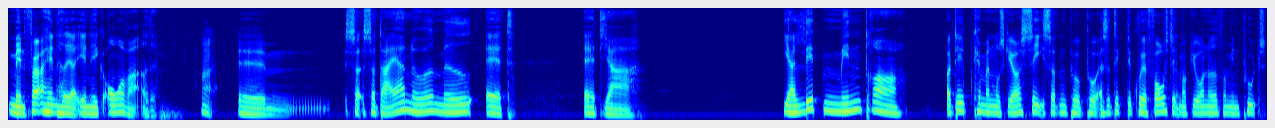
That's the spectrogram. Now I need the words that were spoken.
men førhen havde jeg end ikke overvejet det. Nej. Øh, så, så der er noget med, at, at jeg, jeg er lidt mindre og det kan man måske også se sådan på, på altså det, det kunne jeg forestille mig gjorde noget for min puls.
